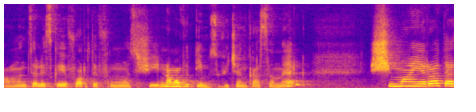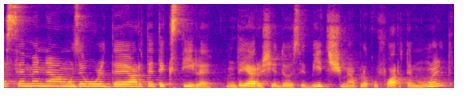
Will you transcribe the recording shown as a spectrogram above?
am înțeles că e foarte frumos și n-am avut timp suficient ca să merg. Și mai era de asemenea Muzeul de Arte Textile, unde iarăși e deosebit și mi-a plăcut foarte mult.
